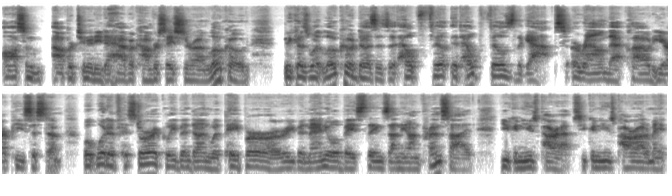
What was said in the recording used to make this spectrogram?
awesome opportunity to have a conversation around low code because what low code does is it help fill, it help fills the gaps around that cloud ERP system. What would have historically been done with paper or even manual based things on the on-prem side, you can use Power Apps, you can use Power Automate.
